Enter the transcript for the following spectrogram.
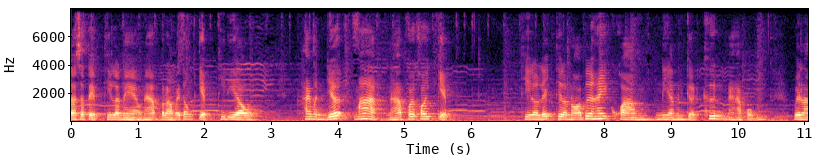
ละสเต็ปทีละแนวนะครับ เราไม่ต้องเก็บทีเดียว ให้มันเยอะมากนะครับ ค่อยๆเก็บ ทีละเล็กทีละน้อยเพื่อให้ความเนียนมันเกิดขึ้นนะครับผมเวลา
